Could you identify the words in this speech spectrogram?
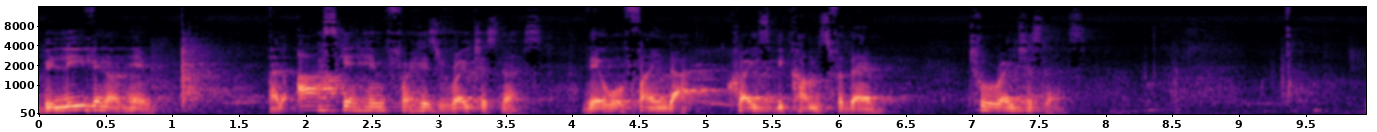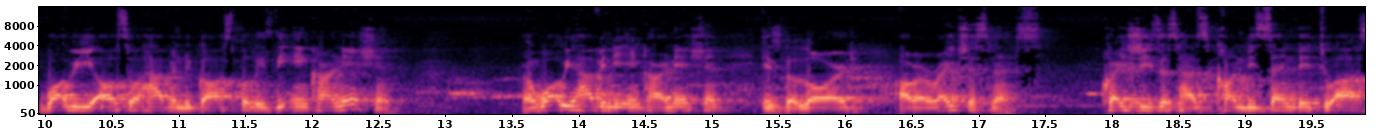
believing on him and asking him for his righteousness, they will find that Christ becomes for them true righteousness. What we also have in the gospel is the incarnation. And what we have in the incarnation is the Lord, our righteousness. Christ Jesus has condescended to us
